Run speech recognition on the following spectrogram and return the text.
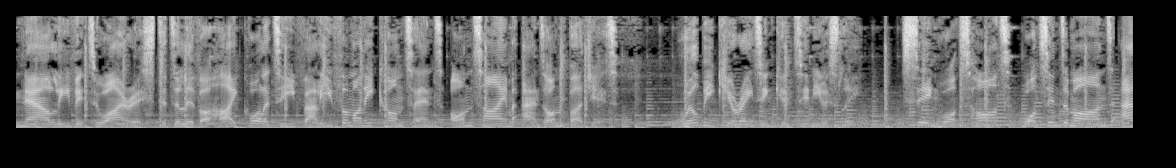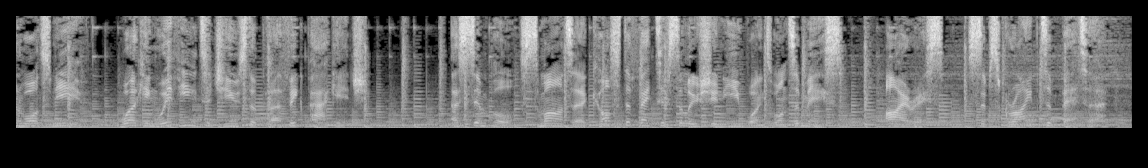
Now leave it to Iris to deliver high quality, value for money content on time and on budget. We'll be curating continuously, seeing what's hot, what's in demand, and what's new, working with you to choose the perfect package. A simple, smarter, cost effective solution you won't want to miss. Iris. Subscribe to better.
